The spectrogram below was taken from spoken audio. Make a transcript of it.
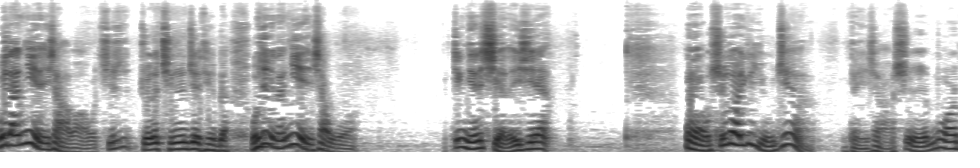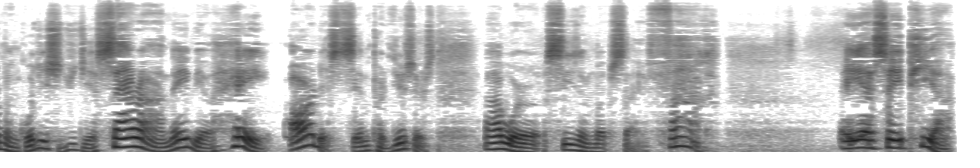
我给大家念一下好不好？我其实觉得情人节挺有必要。我先给大家念一下我今年写的一些。哎呀，我收到一个邮件，等一下，是墨尔本国际喜剧节，Sarah Neville Hey artists and producers our season website fuck ASAP 啊！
